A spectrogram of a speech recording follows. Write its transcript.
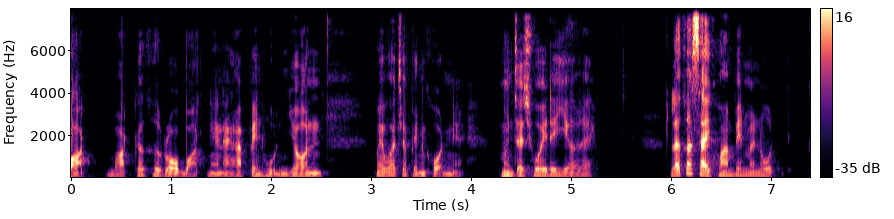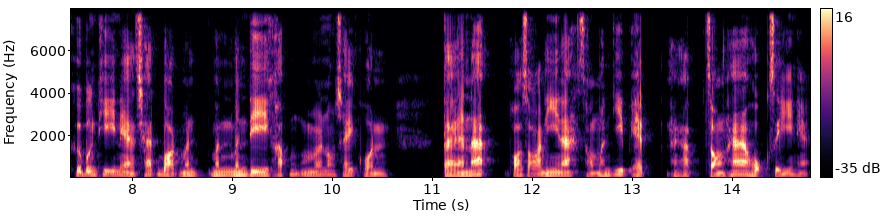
บอทบอทก็คือโรบอทเนี่ยนะครับเป็นหุ่นยนต์ ไม่ว่าจะเป็นคนเนี่ยมันจะช่วยได้เยอะเลย แล้วก็ใส่ความเป็นมนุษย์ คือบางทีเนี่ยแชทบอทมันมันมันดีครับมันต้องใช้คน แต่ณพศนี้นะ 2021 นะครับ 2564 เนี่ย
